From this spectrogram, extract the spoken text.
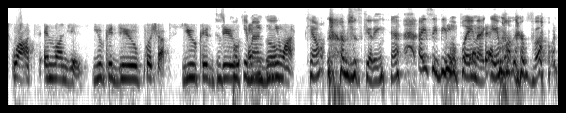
squats and lunges. You could do push-ups. You could Does do Pokemon anything Go you want. Count? I'm just kidding. I see people playing that game on their phone.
